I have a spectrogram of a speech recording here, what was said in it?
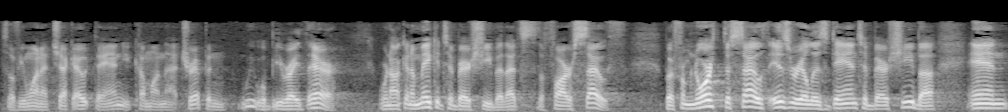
So if you want to check out Dan, you come on that trip and we will be right there. We're not going to make it to Beersheba. That's the far south. But from north to south, Israel is Dan to Beersheba. And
